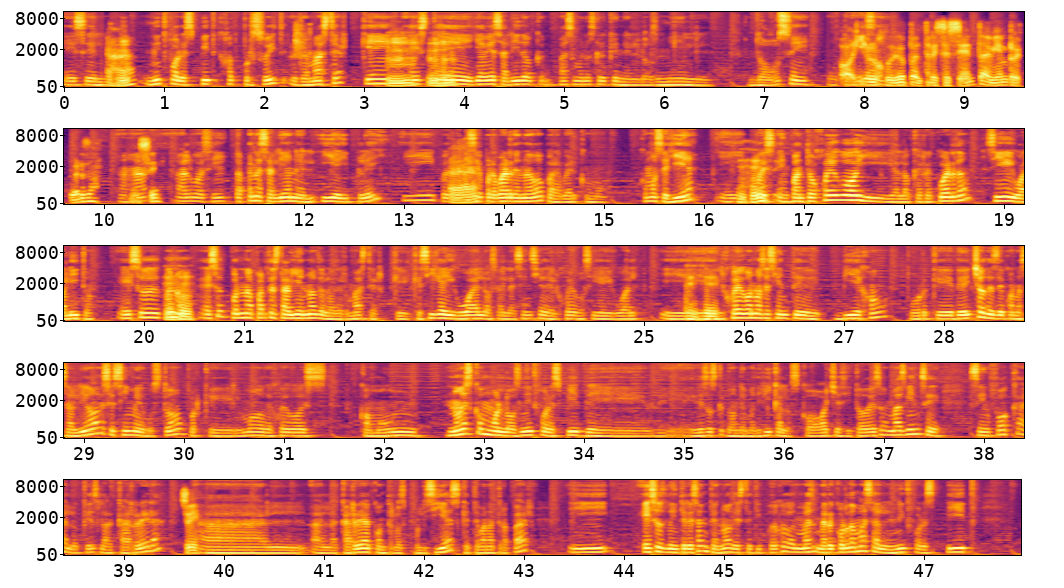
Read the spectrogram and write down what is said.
es el Ajá. Need for Speed Hot Pursuit Remaster, que Mm, este ya había salido más o menos creo que en el 2012. o Oye, yo lo 13. jugué para el 360, bien recuerdo. Ajá, Sí. algo así. Apenas salió en el EA Play y pues lo quise probar de nuevo para ver cómo, cómo seguía. Y pues en cuanto a juego y a lo que recuerdo, sigue igualito. Eso, bueno, eso por una parte está bien, ¿no? De lo del remaster, que, que siga igual, o sea, la esencia del juego sigue igual. Y el juego no se siente viejo, porque de hecho desde cuando salió, ese sí me gustó, porque el modo de juego es como un... No es como los Need for Speed de, de- de esos que- donde modifica los coches y todo eso, más bien se, se enfoca a lo que es la carrera, Sí. al- a la carrera contra los policías que te van a atrapar. Y eso es lo interesante, ¿no? De este tipo de juegos. Más, me recuerda más al Need for Speed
